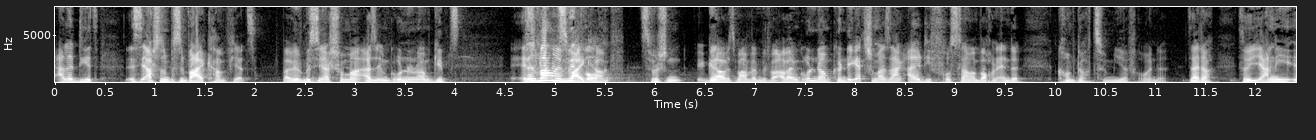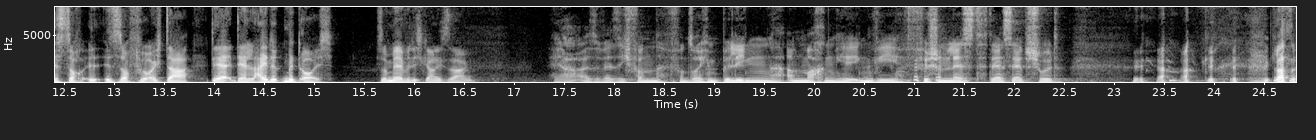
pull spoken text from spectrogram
alle, die jetzt, ist ja auch so ein bisschen Wahlkampf jetzt. Weil wir müssen ja schon mal, also im Grunde genommen gibt's, es das machen wir Zweikampf Mittwoch. zwischen, genau, das machen wir Mittwoch. Aber im Grunde genommen könnt ihr jetzt schon mal sagen, all die Frust haben am Wochenende, kommt doch zu mir, Freunde. Seid doch, so Janni ist doch, ist doch für euch da. Der, der leidet mit euch. So mehr will ich gar nicht sagen. Ja, also wer sich von, von solchen billigen Anmachen hier irgendwie fischen lässt, der ist selbst schuld. Ja, okay. Lass,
